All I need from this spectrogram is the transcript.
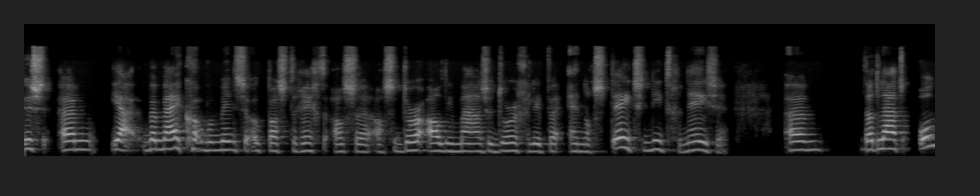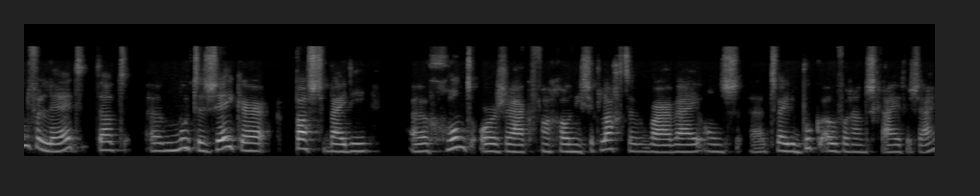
dus um, ja, bij mij komen mensen ook pas terecht als ze, als ze door al die mazen doorglippen en nog steeds niet genezen. Um, dat laat onverlet dat uh, moeten zeker past bij die uh, grondoorzaak van chronische klachten, waar wij ons uh, tweede boek over aan het schrijven zijn.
